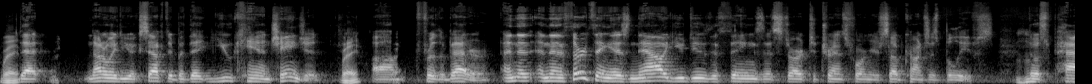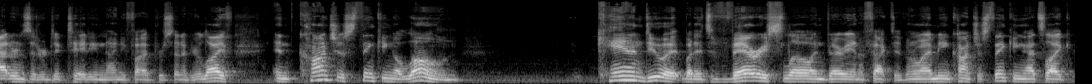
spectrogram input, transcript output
Right. that not only do you accept it, but that you can change it right um, for the better. And then, and then the third thing is now you do the things that start to transform your subconscious beliefs, those patterns that are dictating 95% of your life. And conscious thinking alone can do it, but it's very slow and very ineffective. And when I mean conscious thinking, that's like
